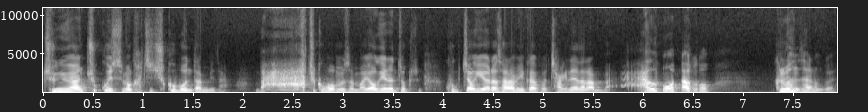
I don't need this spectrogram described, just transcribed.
중요한 축구 있으면 같이 축구 본답니다. 막 축구 보면서 막 여기는 쭉 국적이 여러 사람이니까 그 자기네 나라 막 응원하고 그런 사는 거예요.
